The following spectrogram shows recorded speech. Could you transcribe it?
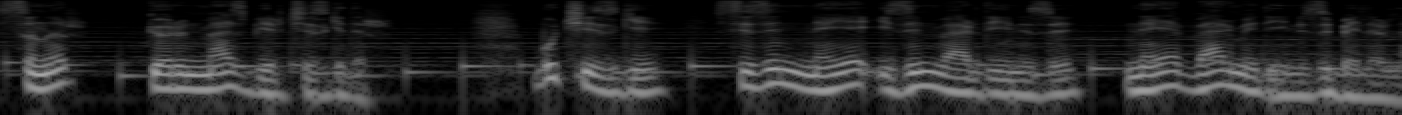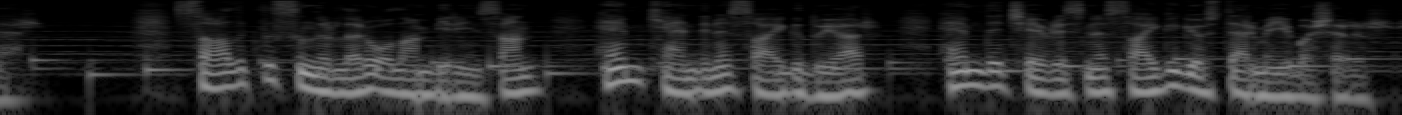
Sınır, görünmez bir çizgidir. Bu çizgi, sizin neye izin verdiğinizi, neye vermediğinizi belirler. Sağlıklı sınırları olan bir insan hem kendine saygı duyar hem de çevresine saygı göstermeyi başarır.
